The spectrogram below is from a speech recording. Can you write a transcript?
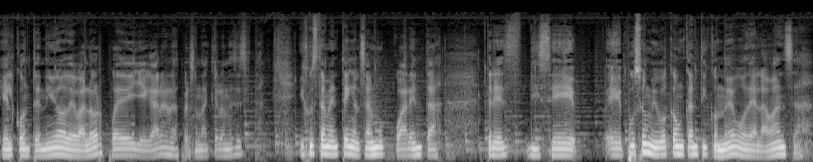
el contenido de valor puede llegar a la persona que lo necesita. Y justamente en el Salmo 43 dice, eh, puso en mi boca un cántico nuevo de alabanza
